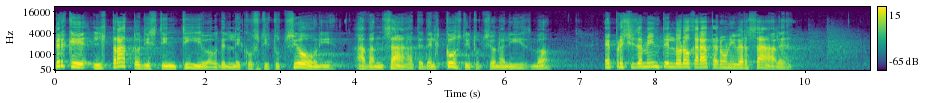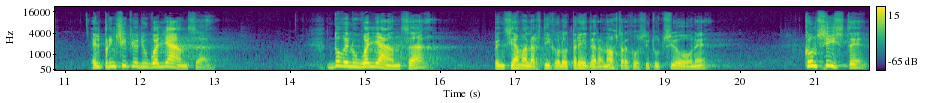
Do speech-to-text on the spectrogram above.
Perché il tratto distintivo delle Costituzioni avanzate, del costituzionalismo, è precisamente il loro carattere universale, è il principio di uguaglianza, dove l'uguaglianza, pensiamo all'articolo 3 della nostra Costituzione, consiste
